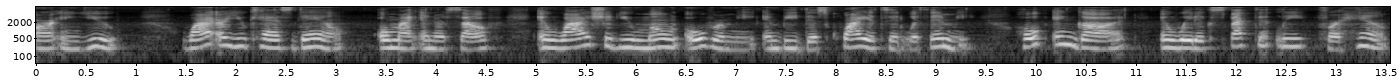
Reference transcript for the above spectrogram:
are in you. Why are you cast down, O my inner self? And why should you moan over me and be disquieted within me? Hope in God and wait expectantly for Him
